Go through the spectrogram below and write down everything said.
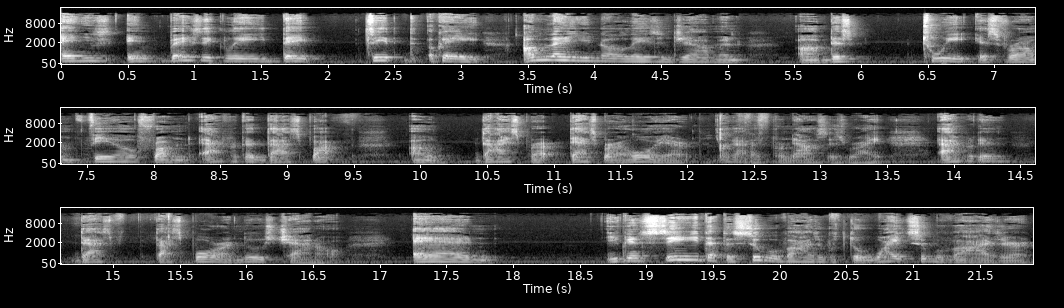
and you, and basically they see, okay, I'm letting you know, ladies and gentlemen, um, this tweet is from Phil from Africa Diaspora, um, Diaspora, Diaspora Hoyer. I gotta pronounce this right. African Diaspora News Channel. And you can see that the supervisor, was the white supervisor,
